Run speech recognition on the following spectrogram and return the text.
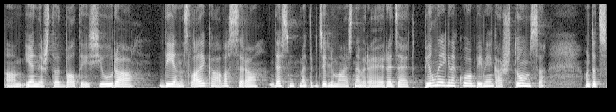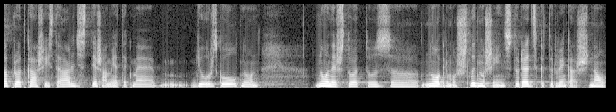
um, ienirstot Baltijas jūrā dienas laikā, vasarā, desmit metru dziļumā. Es nevarēju redzēt pilnīgi neko, bija vienkārši tumsa. Un tad saprotu, kā šīs aļģes tiešām ietekmē mm, jūras gultni. Un, Nonirstot uz uh, nogrimušas lidmašīnas, tu redzi, ka tur vienkārši nav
